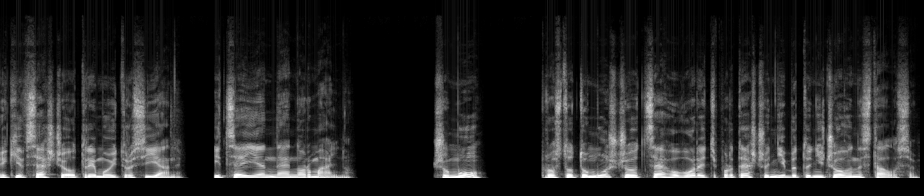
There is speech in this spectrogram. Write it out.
які все ще отримують росіяни, і це є ненормально. Чому? Просто тому, що це говорить про те, що нібито нічого не сталося.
